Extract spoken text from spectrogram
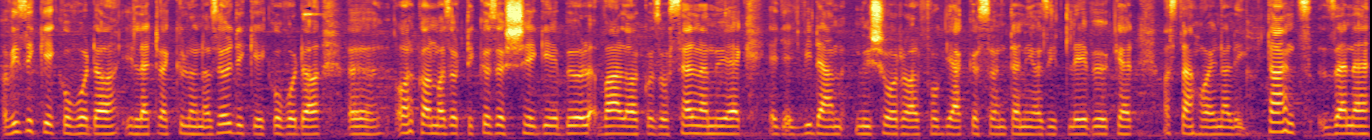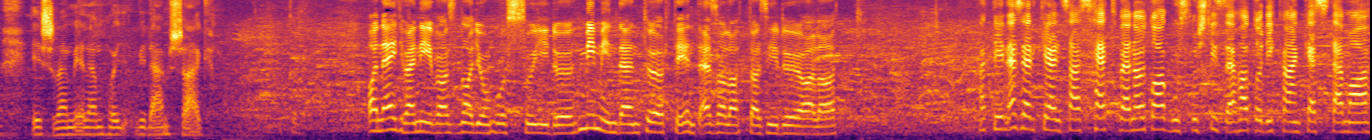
a Vizikék óvoda, illetve külön a Zöldikék óvoda alkalmazotti közösségéből vállalkozó szelleműek egy-egy vidám műsorral fogják köszönteni az itt lévőket, aztán hajnalig tánc, zene, és remélem, hogy vidámság. A 40 év az nagyon hosszú idő. Mi minden történt ez alatt az idő alatt? Hát én 1975. augusztus 16-án kezdtem a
